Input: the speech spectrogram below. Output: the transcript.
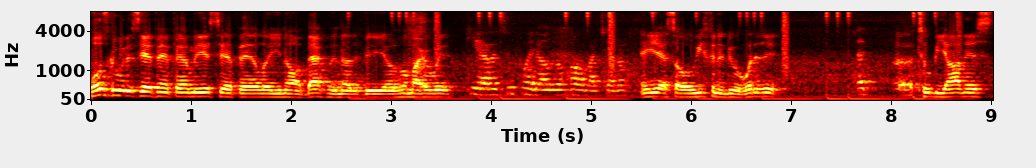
What's good with the CFN family? It's CFL. You know, I'm back with another video. Who am I here with? Kiana 2.0, go follow my channel. And yeah, so we finna do it. What is it? Uh, to be honest,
